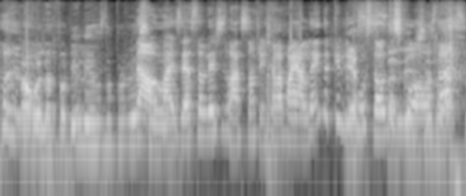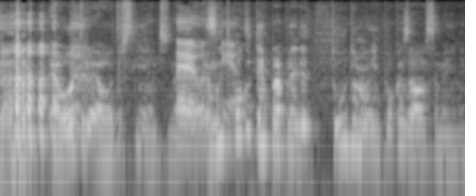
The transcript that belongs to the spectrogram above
Tá Tava olhando pra beleza do professor. Não, mas essa legislação, gente, ela vai além daquele Essa curso da autoescola, tá? legislação. É, outro, é outros 500, né? É, outros muito 500. pouco tempo pra aprender tudo no- em poucas aulas também, né?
